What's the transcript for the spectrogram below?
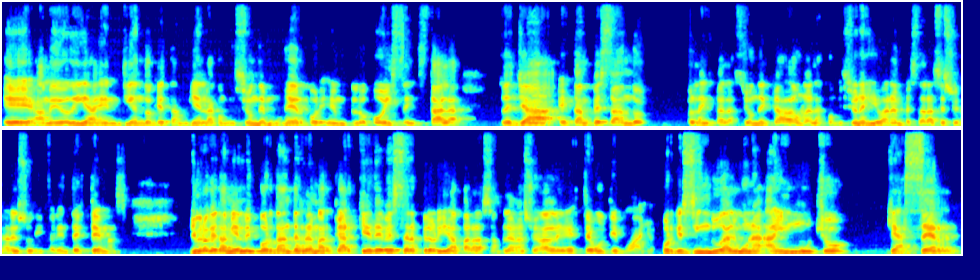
eh, a mediodía. Entiendo que también la Comisión de Mujer, por ejemplo, hoy se instala. Entonces ya está empezando la instalación de cada una de las comisiones y van a empezar a sesionar en sus diferentes temas. Yo creo que también lo importante es remarcar qué debe ser prioridad para la Asamblea Nacional en este último año, porque sin duda alguna hay mucho que hacer.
